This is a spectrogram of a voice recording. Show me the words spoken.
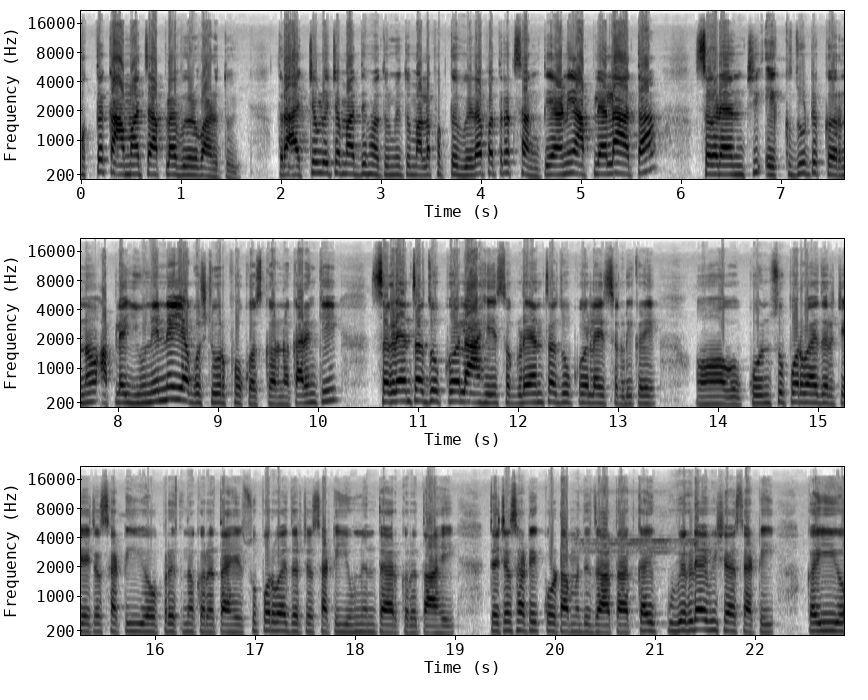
फक्त कामाचा आपला वेळ वाढतोय. तर आजच्या वेळेच्या माध्यमातून मी तुम्हाला फक्त वेळापत्रक सांगते आणि आपल्याला आता सगळ्यांची एकजूट करणं आपल्या युनियनने या गोष्टीवर फोकस करणं. कारण की सगळ्यांचा जो कल आहे सगळ्यांचा जो कल आहे सगळीकडे कोण सुपरवायझरच्या याच्यासाठी प्रयत्न करत आहे सुपरवायझरच्यासाठी युनियन तयार करत आहे त्याच्यासाठी कोर्टामध्ये जातात काही वेगळ्या विषयासाठी काही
